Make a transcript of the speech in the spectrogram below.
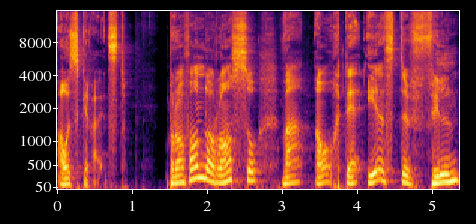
ausgereizt. Profondo Rosso war auch der erste Film,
